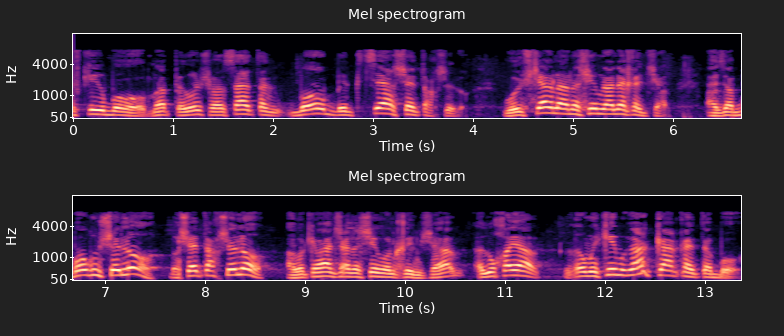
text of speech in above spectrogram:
הפקיר בורו. מה פירוש? הוא עשה את הבור בקצה השטח שלו, והוא אפשר לאנשים ללכת שם. אז הבור הוא שלו, בשטח שלו, אבל כיוון שאנשים הולכים שם, אז הוא חייב. הוא מקים רק ככה את הבור.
